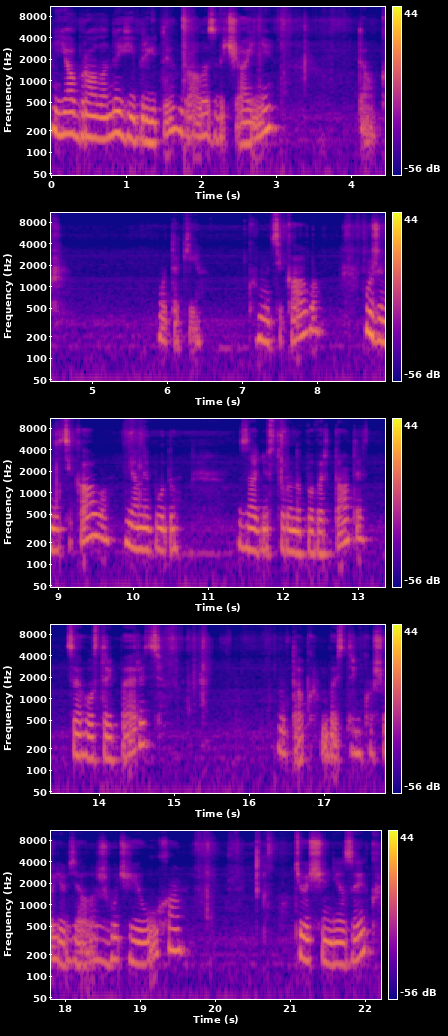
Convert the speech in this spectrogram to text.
Я брала не гібриди, брала звичайні. Так, отакі. Кому цікаво, може не цікаво, я не буду задню сторону повертати. Це гострий перець. Отак, бистренько, що я взяла? Жгуче ухо, тьощин язик.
